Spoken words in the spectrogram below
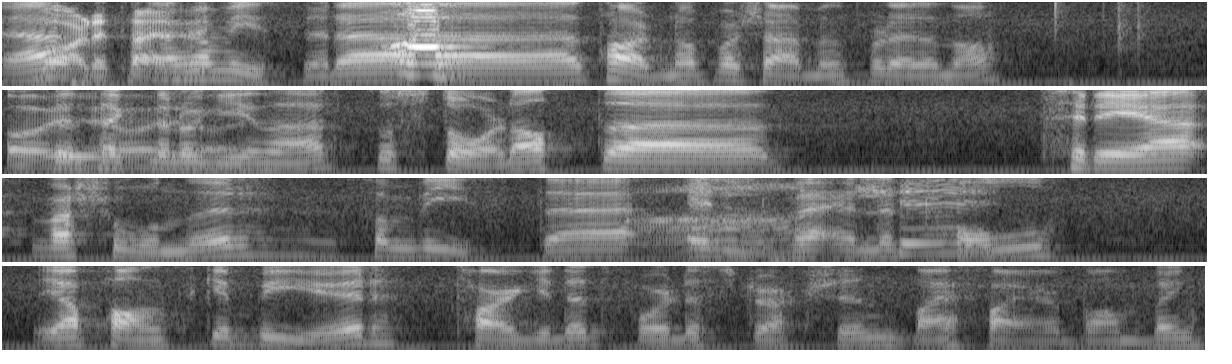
ja, Var det tegning? Jeg kan vise dere. Ah! Jeg tar den opp på skjermen for dere nå. Oi, Til oi, oi. teknologien her. Så står det at eh, tre versjoner som viste 11 eller tolv 12 japanske byer targeted for destruction by firebombing.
